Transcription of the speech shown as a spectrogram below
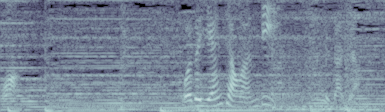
煌。我的演讲完毕，谢谢大家。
